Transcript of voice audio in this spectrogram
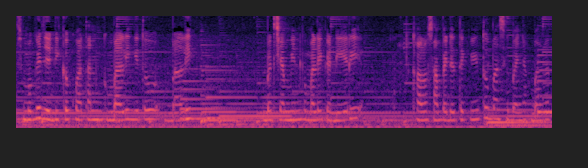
semoga jadi kekuatan kembali gitu balik bercermin kembali ke diri. Kalau sampai detik itu masih banyak banget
